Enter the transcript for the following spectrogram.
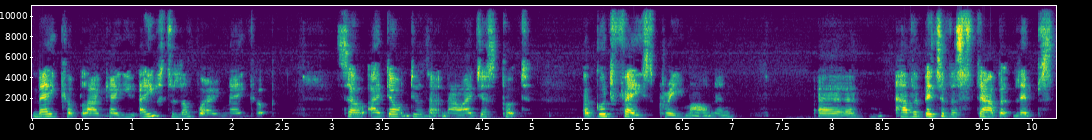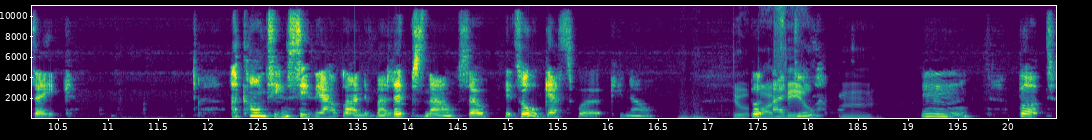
makeup like I used to love wearing makeup. So I don't do that now. I just put a good face cream on and uh, have a bit of a stab at lipstick. I can't even see the outline of my lips now, so it's all guesswork, you know. Do it But by I do- Mm. Mm. But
